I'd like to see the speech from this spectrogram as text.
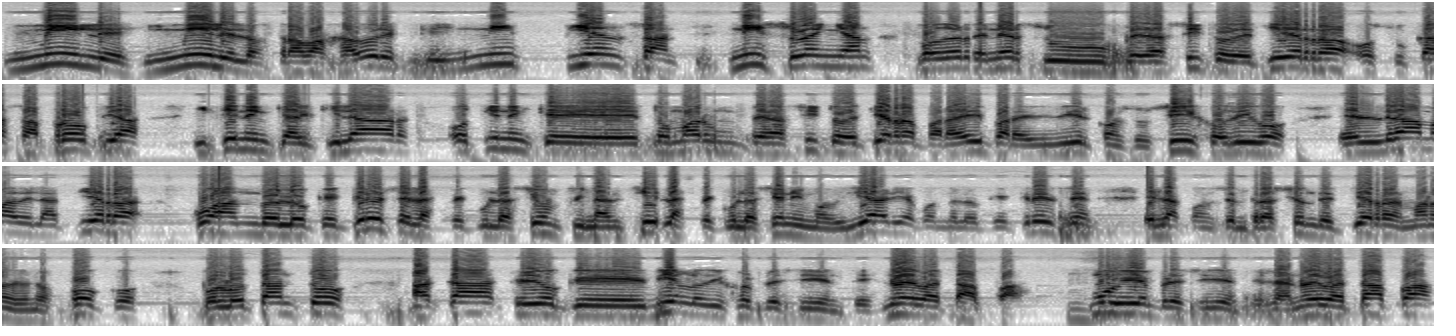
miles y miles los trabajadores que ni piensan ni sueñan poder tener su pedacito de tierra o su casa propia y tienen que alquilar o tienen que tomar un pedacito de tierra para ir para vivir con sus hijos. Digo, el drama de la tierra cuando lo que crece es la especulación financiera, la especulación inmobiliaria, cuando lo que crece es la concentración de tierra en manos de unos pocos. Por lo tanto, acá creo que bien lo dijo el presidente, nueva etapa. Muy bien, presidente, la nueva etapa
